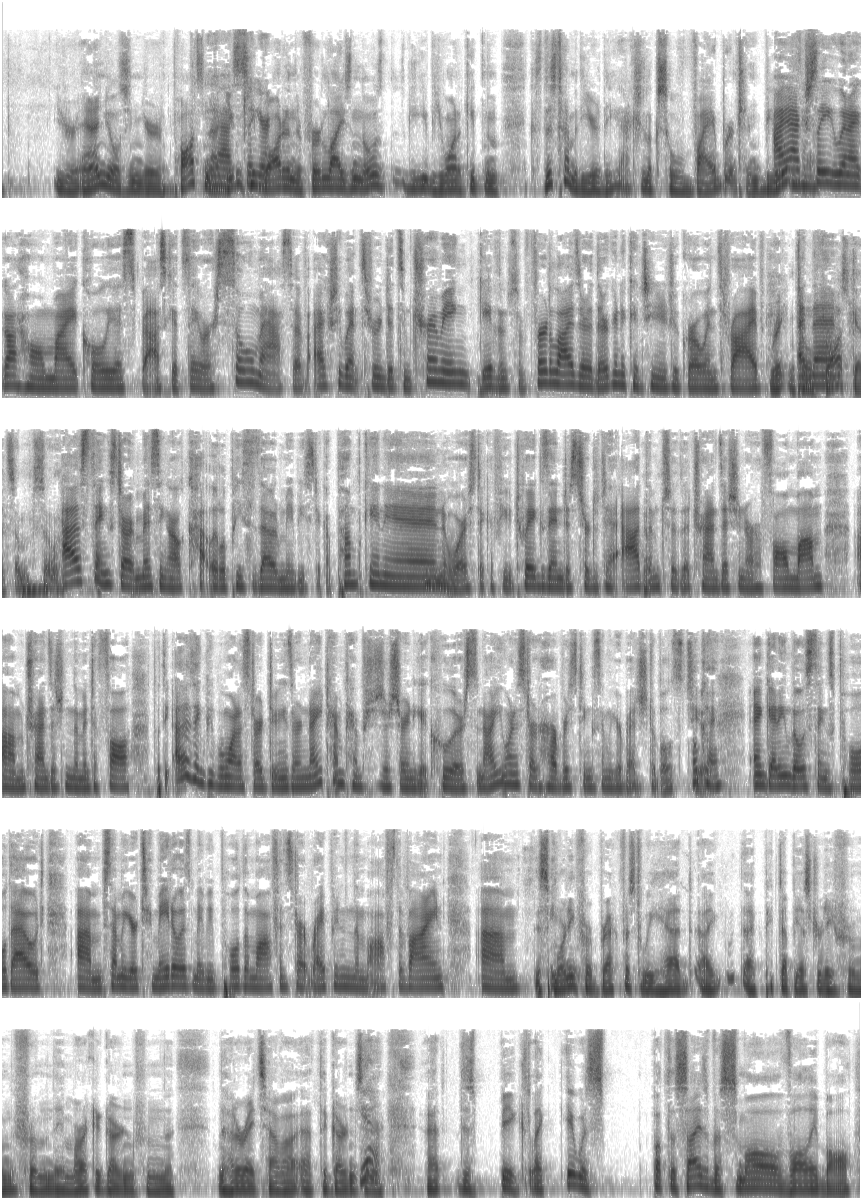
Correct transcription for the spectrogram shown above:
your annuals in your pots and that, Yeah, you can so keep you're- watering and fertilizing those if you want to keep them. Because this time of the year, they actually look so vibrant and beautiful. I actually, when I got home, my coleus baskets, they were so massive. I actually went through and did some trimming, gave them some fertilizer. They're going to continue to grow and thrive. right until and then, frost gets them. So as things start missing, I'll cut little pieces out and maybe stick a pumpkin in Mm-hmm. or stick a few twigs in just sort of to add them to the transition or a fall mom, um, transition them into fall. But the other thing people want to start doing is our nighttime temperatures are starting to get cooler. So now you want to start harvesting some of your vegetables too. Okay. And getting those things pulled out. Um, some of your tomatoes, maybe pull them off and start ripening them off the vine. Um, This morning for breakfast, we had I, I picked up yesterday from from the market garden from the the Hutterites have a, at the garden center at this big like it was about the size of a small volleyball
